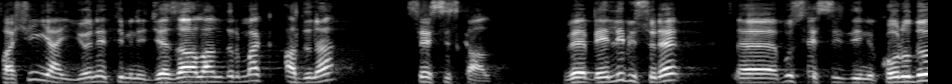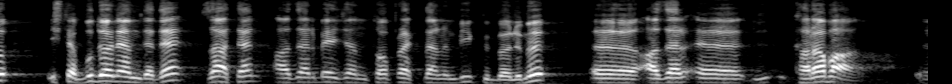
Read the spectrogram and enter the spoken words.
Paşinyan yönetimini cezalandırmak adına sessiz kaldı. Ve belli bir süre e, bu sessizliğini korudu. İşte bu dönemde de zaten Azerbaycan'ın topraklarının büyük bir bölümü e, Azer e, Karabağ e,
